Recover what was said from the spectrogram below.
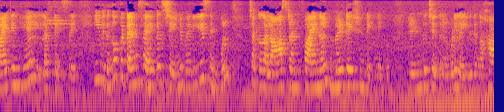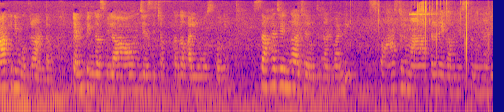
right inhale left exhale ఈ విధంగా ఒక టెన్ సైకిల్స్ చేయండి. వెరీ సింపుల్ చక్కగా last and final meditation technique రెండు చేతులను కూడా ఇలా ఈ విధంగా హాకిని ముద్ర అంటాం. టెన్ ఫింగర్స్ని ఇలా ఉంచేసి చక్కగా కళ్ళు మూసుకొని సహజంగా జరుగుతున్నటువంటి శ్వాసను మాత్రమే గమనిస్తూ ఉన్నది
